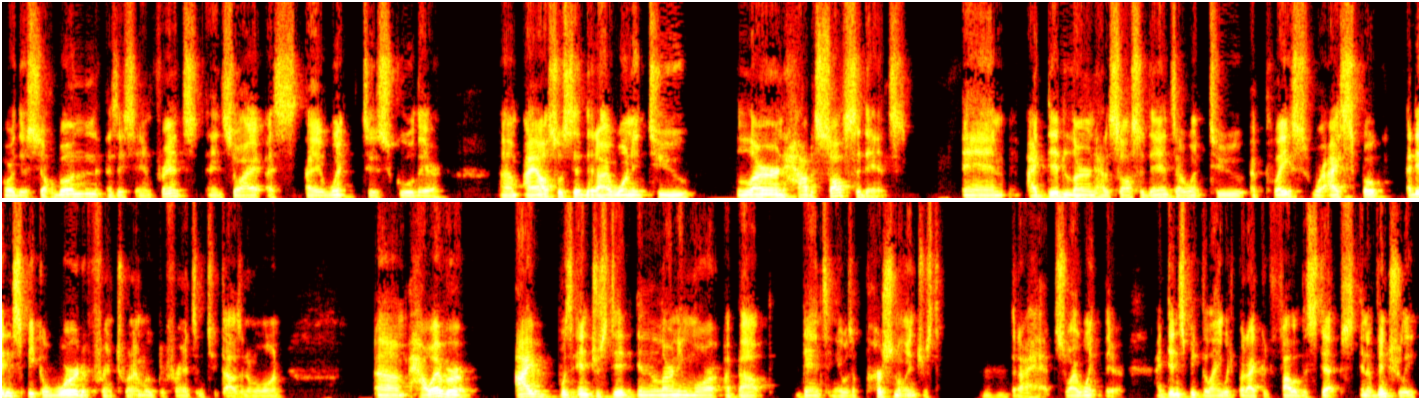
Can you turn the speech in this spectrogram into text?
or the Sorbonne, as they say in France. And so I, I, I went to school there. Um, I also said that I wanted to learn how to salsa dance and I did learn how to salsa dance. I went to a place where I spoke. I didn't speak a word of French when I moved to France in 2001. Um, however, I was interested in learning more about dancing. It was a personal interest mm-hmm. that I had, so I went there. I didn't speak the language, but I could follow the steps, and eventually,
